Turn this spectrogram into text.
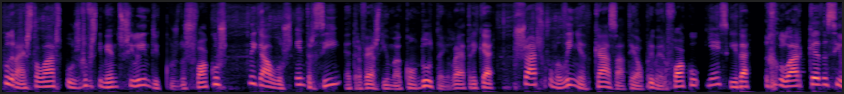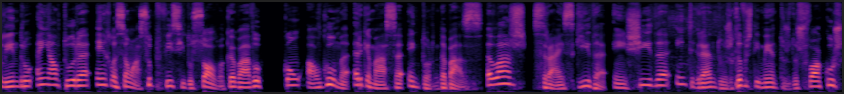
poderá instalar os revestimentos cilíndricos dos focos, ligá-los entre si através de uma conduta elétrica, puxar uma linha de casa até ao primeiro foco e, em seguida, regular cada cilindro em altura em relação à superfície do solo acabado com alguma argamassa em torno da base. A laje será em seguida enchida integrando os revestimentos dos focos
